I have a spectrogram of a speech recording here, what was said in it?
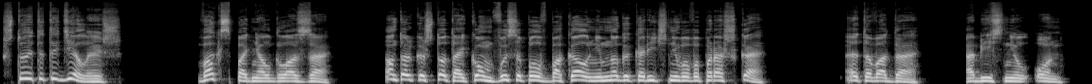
Что это ты делаешь?» Вакс поднял глаза. Он только что тайком высыпал в бокал немного коричневого порошка. «Это вода», – объяснил он.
